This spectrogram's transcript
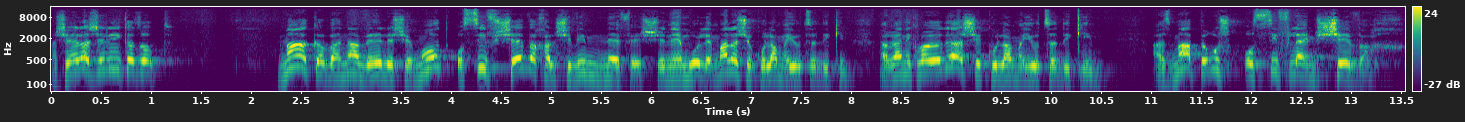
השאלה שלי היא כזאת, מה הכוונה ואלה שמות? הוסיף שבח על שבעים נפש שנאמרו למעלה שכולם היו צדיקים. הרי אני כבר יודע שכולם היו צדיקים. אז מה הפירוש הוסיף להם שבח?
